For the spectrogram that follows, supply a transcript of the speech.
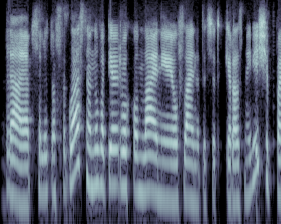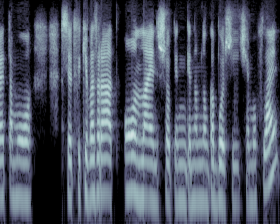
Да, я абсолютно согласна. Ну, во-первых, онлайн и офлайн это все-таки разные вещи, поэтому все-таки возврат онлайн шопинга намного больше, чем офлайн.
